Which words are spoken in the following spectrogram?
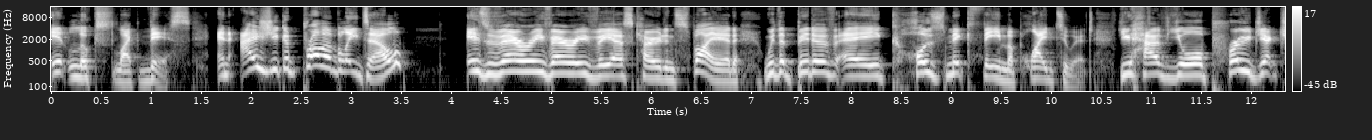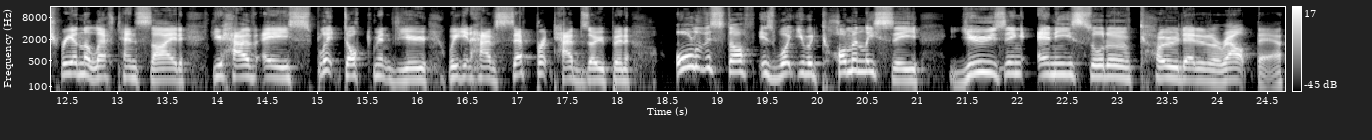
it looks like this. And as you could probably tell, it's very, very VS Code inspired with a bit of a cosmic theme applied to it. You have your project tree on the left hand side, you have a split document view you can have separate tabs open. All of this stuff is what you would commonly see using any sort of code editor out there.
